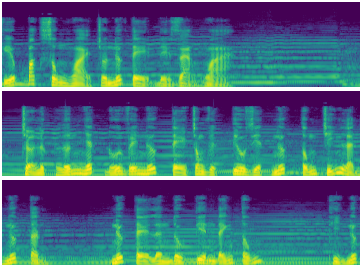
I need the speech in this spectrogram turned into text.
phía bắc sông Hoài cho nước Tề để giảng hòa. Trợ lực lớn nhất đối với nước Tề trong việc tiêu diệt nước Tống chính là nước Tần. Nước Tề lần đầu tiên đánh Tống, thì nước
